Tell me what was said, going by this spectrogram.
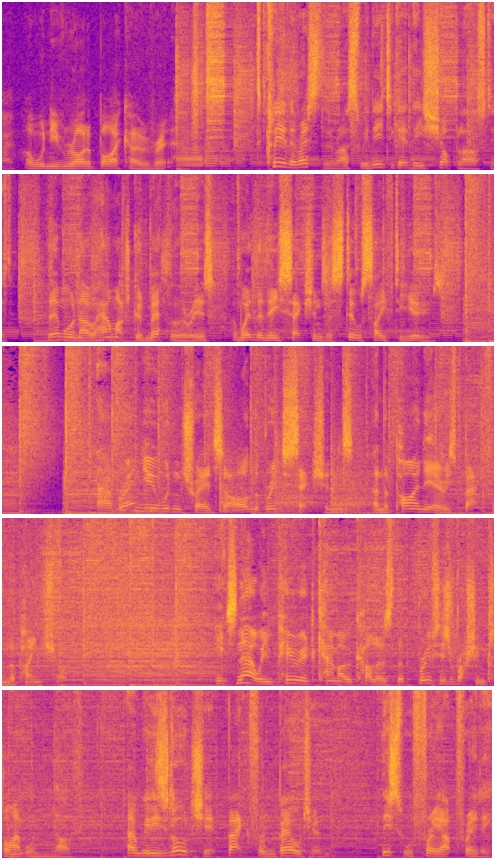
No. I wouldn't even ride a bike over it. To clear the rest of the rust, we need to get these shot blasted. Then we'll know how much good metal there is and whether these sections are still safe to use. Our brand new wooden treads are on the bridge sections and the Pioneer is back from the paint shop. It's now in period camo colours that Bruce's Russian client will love. And with his lordship back from Belgium, this will free up Freddie.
